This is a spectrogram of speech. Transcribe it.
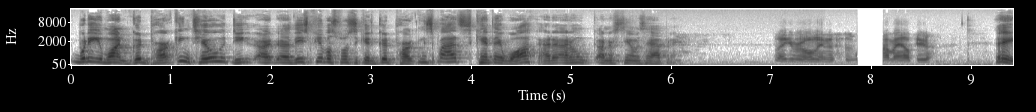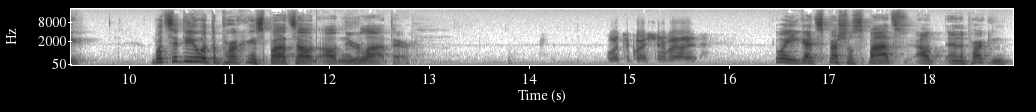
what do you want? Good parking too? Do you, are, are these people supposed to get good parking spots? Can't they walk? I, don't- I don't understand what's happening. Thank you for holding. This is how may I help you? Hey, what's the deal with the parking spots out, out in your lot there? What's the question about it? Well, you got special spots out in the parking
